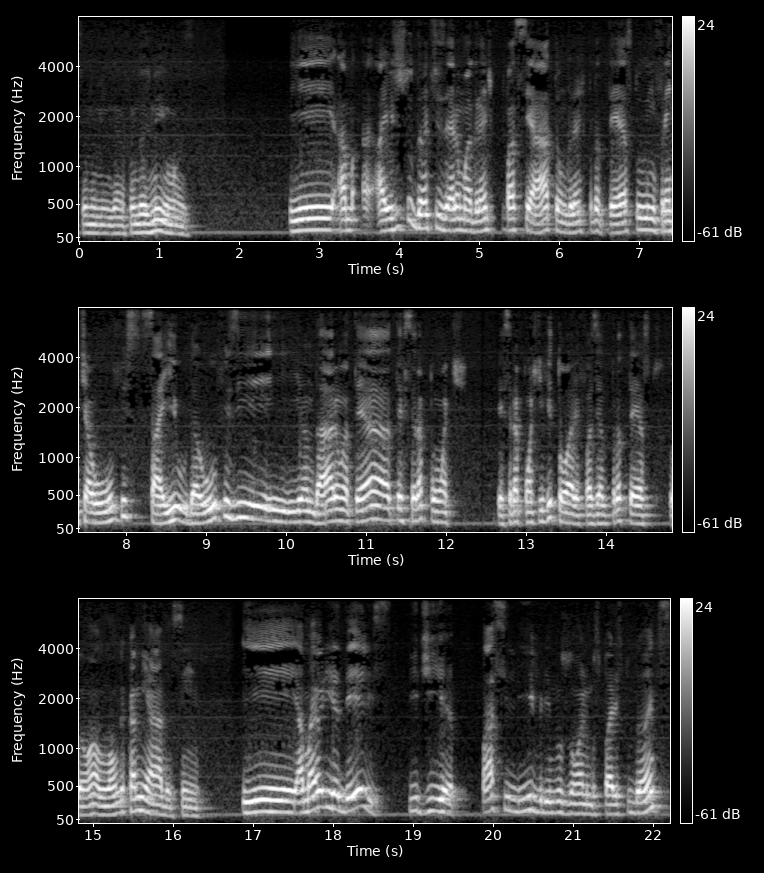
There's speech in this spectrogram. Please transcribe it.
se eu não me engano, foi em 2011. E aí os estudantes fizeram uma grande passeata, um grande protesto em frente à UFES, saiu da UFES e, e andaram até a terceira ponte, terceira ponte de Vitória, fazendo protesto. Foi uma longa caminhada, assim. E a maioria deles pedia passe livre nos ônibus para estudantes,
